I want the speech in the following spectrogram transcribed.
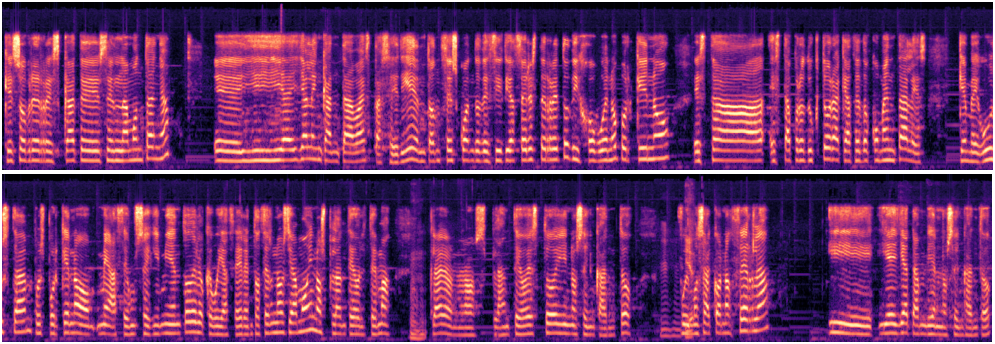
que es sobre rescates en la montaña. Eh, y a ella le encantaba esta serie. Entonces, cuando decidió hacer este reto, dijo, bueno, ¿por qué no esta, esta productora que hace documentales que me gustan, pues ¿por qué no me hace un seguimiento de lo que voy a hacer? Entonces nos llamó y nos planteó el tema. Claro, nos planteó esto y nos encantó. Fuimos a conocerla y, ella también nos encantó.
